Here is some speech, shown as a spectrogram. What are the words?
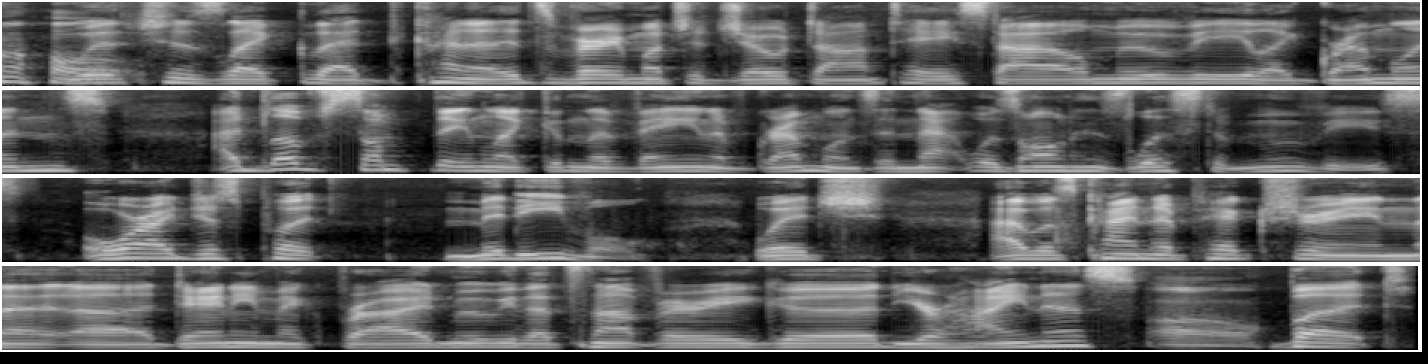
Oh. which is like that kind of. It's very much a Joe Dante style movie, like Gremlins. I'd love something like in the vein of Gremlins, and that was on his list of movies. Or I just put Medieval, which I was kind of picturing that uh, Danny McBride movie that's not very good, Your Highness Oh. but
